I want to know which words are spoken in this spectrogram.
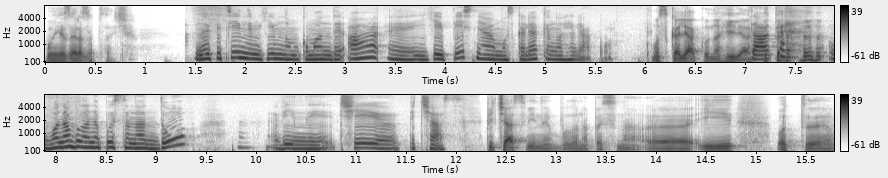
Бо я зараз заплачу. Неофіційним гімном команди А е, є пісня Москаляки Ногіляку. Москаляку на гіляку. Так, вона була написана до війни чи під час? Під час війни було написано. Е, і от е,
